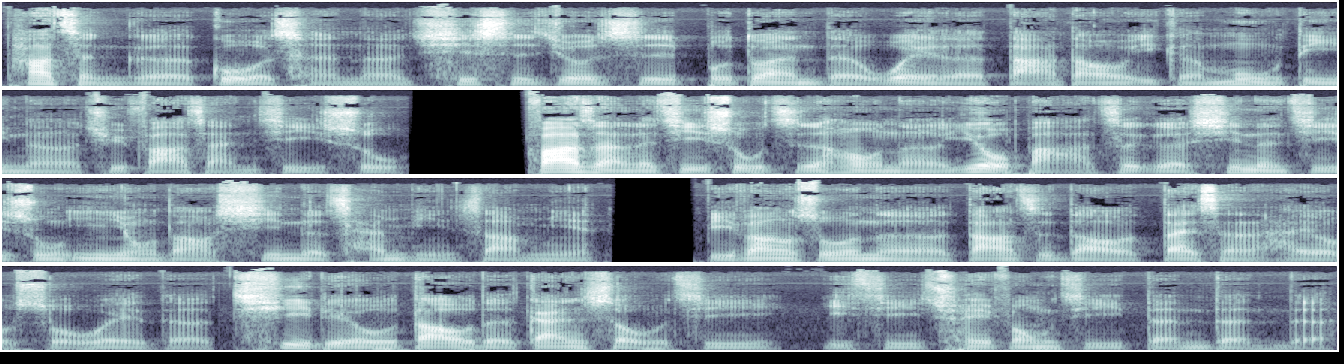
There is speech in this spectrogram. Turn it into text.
它整个过程呢，其实就是不断的为了达到一个目的呢去发展技术。发展了技术之后呢，又把这个新的技术应用到新的产品上面。比方说呢，大家知道戴森还有所谓的气流刀的干手机以及吹风机等等的，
